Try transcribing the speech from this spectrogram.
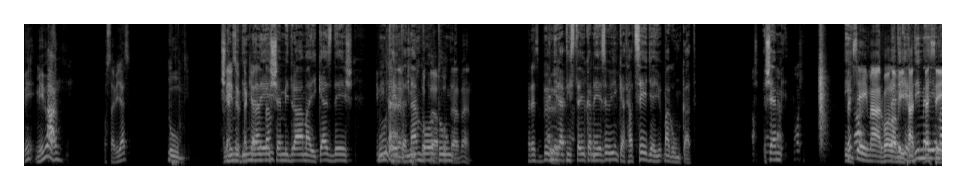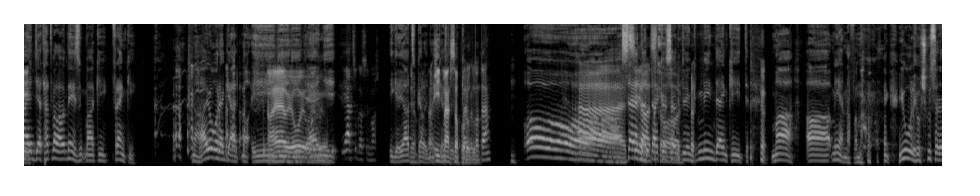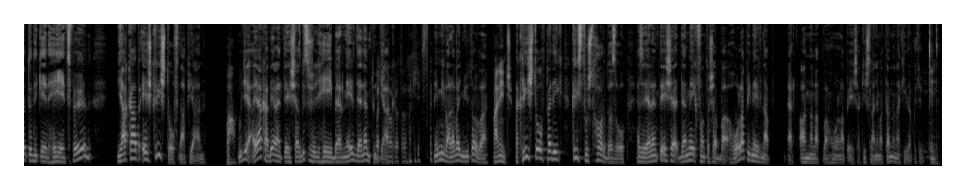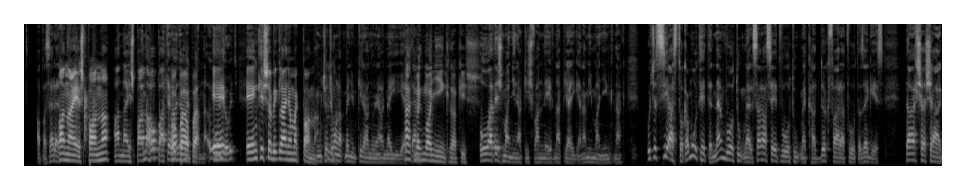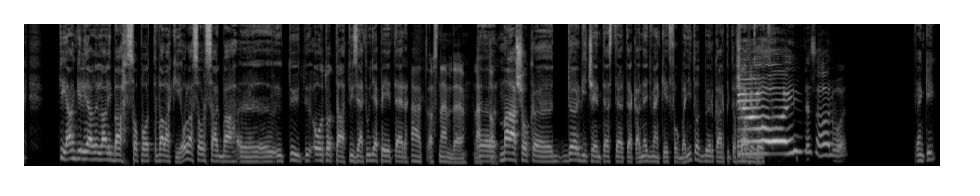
Mi, mi van? Osztály vigyázz. Ú, Semmi nézőknek dimmelés, jelentem. semmi drámai kezdés. Múlt héten nem a voltunk. Mert ez bő. Ennyire tiszteljük a nézőinket? Hát szégyeljük magunkat. Semmi... Beszélj már valamit, Pedig hát dimmeljél már beszélj. egyet, hát valahogy nézzük már ki. Franki. Na, jó reggelt. Na, így, Na, jó, így, jó, így, jó, jó. ennyi. Játsszuk azt, hogy most Igen, játsszuk el, hogy Na, most így már kezdődik. szaporodunk. Ó, Hát, szeretettel sziasztok! köszöntünk mindenkit. Ma a, milyen nap van ma? Július 25-én hétfőn, Jakab és Kristóf napján. Wow. Ugye? A Jakab jelentése az biztos, hogy Héber név, de nem tudják. Mi, mi van, le vagy mi utolva? Már nincs. A Kristóf pedig Krisztust hordozó. Ez a jelentése, de még fontosabb a holnapi névnap, mert Anna nap van holnap, és a kislányomat Annának hívnak, úgyhogy Mm. Apa szeret. Anna és Panna. Anna és Panna, hoppá, te Hoppá, lányom meg hoppá. Panna. Úgy, É- úgy. Én kisebbik lányom meg Panna. Úgyhogy holnap megyünk kirándulni, ahogy megígértem. Hát meg Mannyinknak is. Ó, hát és Mannyinak is van névnapja, igen, ami Mannyinknak. Úgyhogy sziasztok, a múlt héten nem voltunk, mert szanaszét voltunk, meg hát dögfáradt volt az egész társaság. Ki Anglia-Laliba szopott, valaki Olaszországba ö, tű, tű, oltotta a tüzet, ugye Péter? Hát azt nem, de Ö, láttam. mások ö, dörgicsén teszteltek a 42 fokban nyitott bőrkárpitoságot. Jaj, de szar volt. Franki,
